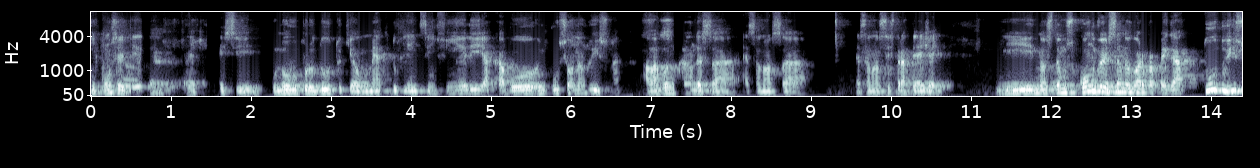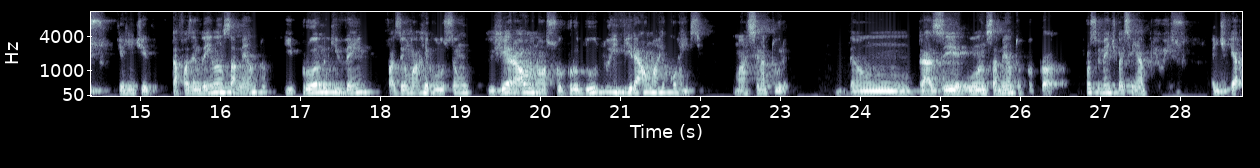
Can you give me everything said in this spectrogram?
E com certeza é, esse o novo produto que é o método cliente sem fim, ele acabou impulsionando isso, né? alavancando essa essa nossa essa nossa estratégia aí. E nós estamos conversando agora para pegar tudo isso que a gente está fazendo em lançamento e para o ano que vem fazer uma revolução geral no nosso produto e virar uma recorrência uma assinatura. Então, trazer o lançamento, possivelmente vai ser em abril isso. A gente quer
